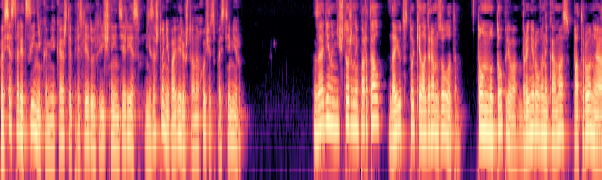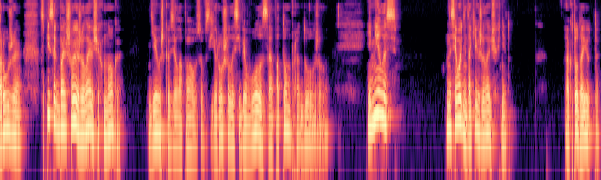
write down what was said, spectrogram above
Мы все стали циниками, и каждый преследует личный интерес. Ни за что не поверю, что она хочет спасти мир. За один уничтоженный портал дают 100 килограмм золота, тонну топлива, бронированный КАМАЗ, патроны, оружие. Список большой и желающих много. Девушка взяла паузу, взъерошила себе волосы, а потом продолжила. Имелось на сегодня таких желающих нет. А кто дает-то?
